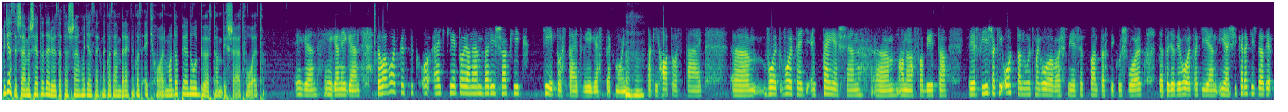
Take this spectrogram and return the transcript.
hogy azt is elmesélted előzetesen, hogy ezeknek az embereknek az egyharmada például börtönviselt volt. Igen, igen, igen. Szóval volt köztük egy-két olyan ember is, akik két osztályt végeztek mondjuk, uh-huh. aki hat osztályt. Volt, volt egy, egy teljesen analfabéta férfi is, aki ott tanult meg olvasni, és ez fantasztikus volt. Tehát, hogy azért voltak ilyen, ilyen sikerek is, de azért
